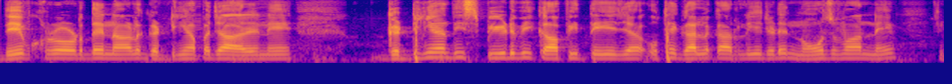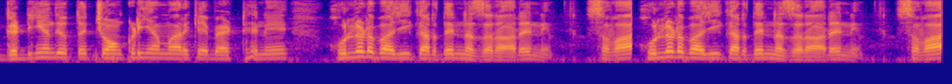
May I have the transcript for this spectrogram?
ਦੇਵ ਖਰੋੜ ਦੇ ਨਾਲ ਗੱਡੀਆਂ ਭਜਾ ਰਹੇ ਨੇ ਗੱਡੀਆਂ ਦੀ ਸਪੀਡ ਵੀ ਕਾਫੀ ਤੇਜ਼ ਆ। ਉੱਥੇ ਗੱਲ ਕਰ ਲਈਏ ਜਿਹੜੇ ਨੌਜਵਾਨ ਨੇ, ਗੱਡੀਆਂ ਦੇ ਉੱਤੇ ਚੌਂਕੜੀਆਂ ਮਾਰ ਕੇ ਬੈਠੇ ਨੇ, ਹੁੱਲੜਬਾਜੀ ਕਰਦੇ ਨਜ਼ਰ ਆ ਰਹੇ ਨੇ। ਸਵਾਲ ਹੁੱਲੜਬਾਜੀ ਕਰਦੇ ਨਜ਼ਰ ਆ ਰਹੇ ਨੇ। ਸਵਾਲ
